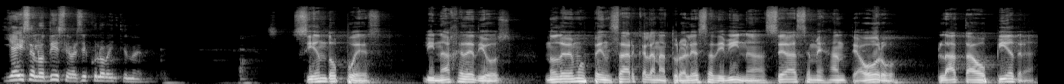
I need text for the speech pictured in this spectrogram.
Y ahí se los dice, versículo 29. Siendo pues linaje de Dios, no debemos pensar que la naturaleza divina sea semejante a oro, plata o piedra,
